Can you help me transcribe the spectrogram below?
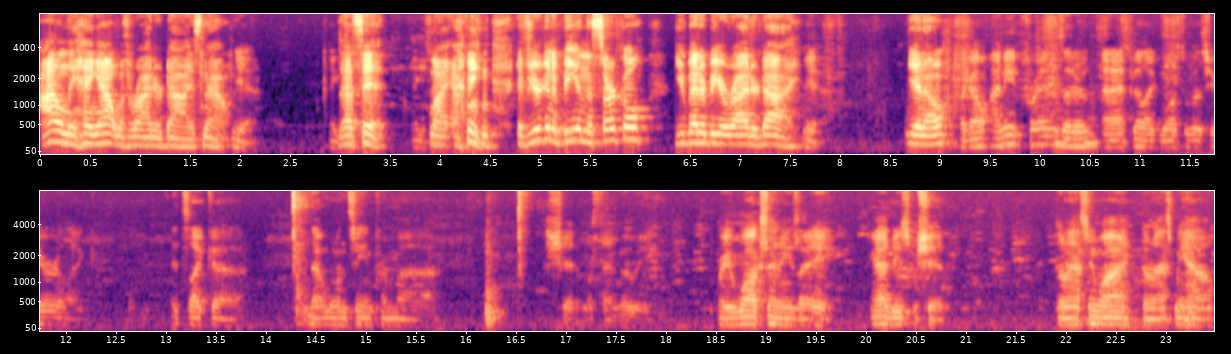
I only hang out with ride or dies now. Yeah. That's Exactly. it. Like, I mean, if you're going to be in the circle, you better be a ride or die. Yeah. You know? Like I, I need friends that are, and I feel like most of us here are like, it's like uh, that one scene from uh, shit. What's that movie? Where he walks in and he's like, "Hey, you gotta do some shit. Don't ask me why. Don't ask me how.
